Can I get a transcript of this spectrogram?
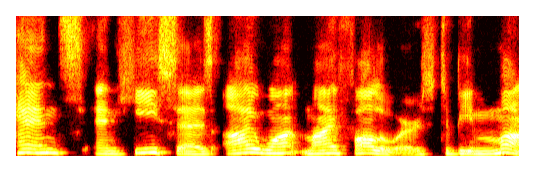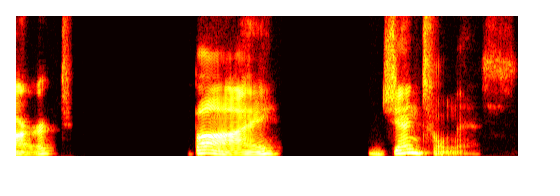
tense. And he says i want my followers to be marked by gentleness.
